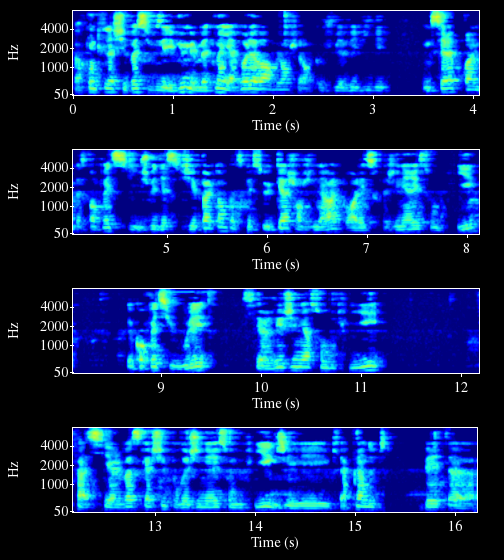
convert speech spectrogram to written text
Par contre là, je sais pas si vous avez vu, mais maintenant il y a relavoir blanche alors que je lui avais vidé. Donc c'est là le problème, parce qu'en fait, si je vais dire si j'ai pas le temps, parce qu'elle se cache en général pour aller se régénérer son bouclier. Donc en fait, si vous voulez, si elle régénère son bouclier, enfin si elle va se cacher pour régénérer son bouclier et que j'ai qu'il y a plein de petits bêtes euh,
